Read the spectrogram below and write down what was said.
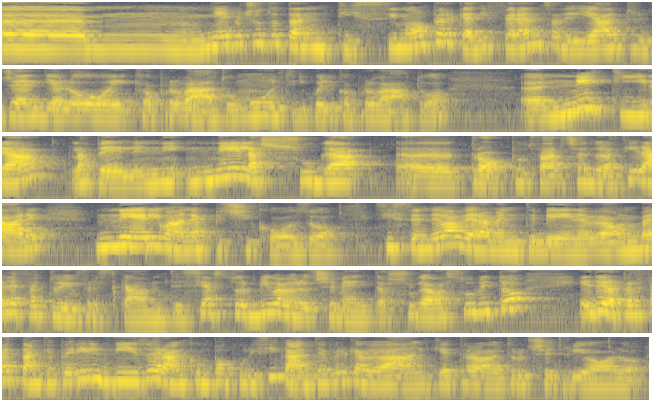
Ehm, mi è piaciuto tantissimo perché a differenza degli altri gel di aloe che ho provato, molti di quelli che ho provato, eh, né tira la pelle né, né l'asciuga eh, troppo facendola tirare né rimane appiccicoso. Si stendeva veramente bene, aveva un bel effetto rinfrescante, si assorbiva velocemente, asciugava subito ed era perfetta anche per il viso, era anche un po' purificante perché aveva anche tra l'altro il cetriolo.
